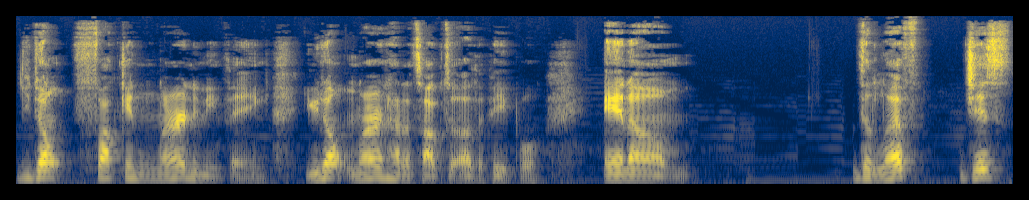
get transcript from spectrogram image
you don't fucking learn anything. You don't learn how to talk to other people. And um the left just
